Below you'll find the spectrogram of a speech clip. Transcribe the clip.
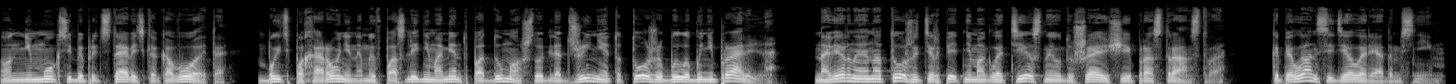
Он не мог себе представить, каково это — быть похороненным, и в последний момент подумал, что для Джинни это тоже было бы неправильно. Наверное, она тоже терпеть не могла тесные удушающие пространства. Капеллан сидела рядом с ним.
